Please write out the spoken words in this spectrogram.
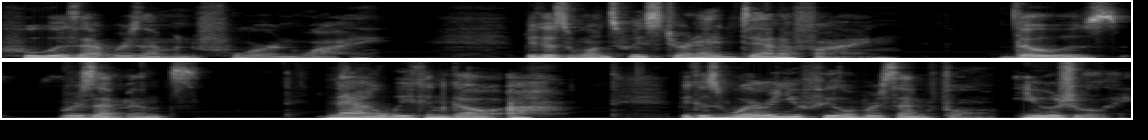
who is that resentment for and why? Because once we start identifying those resentments, now we can go, ah, because where you feel resentful, usually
